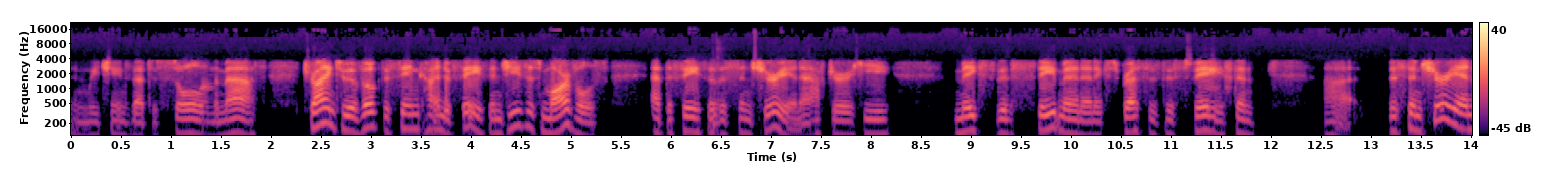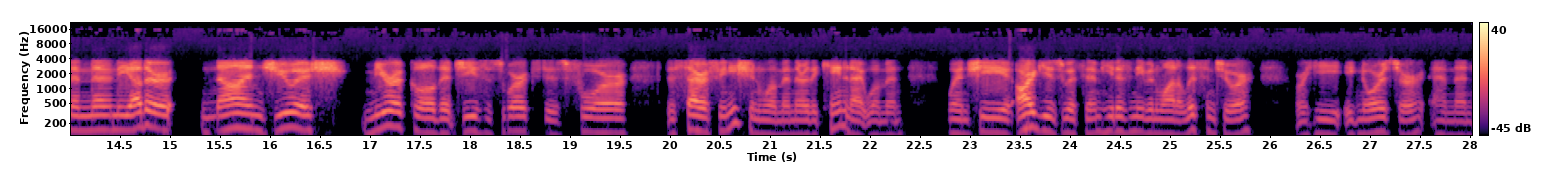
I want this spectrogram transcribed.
And we change that to soul in the Mass, trying to evoke the same kind of faith. And Jesus marvels at the faith of the centurion after he makes this statement and expresses this faith. And uh, the centurion and then the other non Jewish miracle that Jesus works is for the Syrophoenician woman or the Canaanite woman, when she argues with him, he doesn't even want to listen to her or he ignores her and then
